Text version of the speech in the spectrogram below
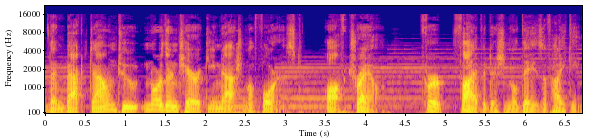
then back down to Northern Cherokee National Forest, off trail, for five additional days of hiking.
